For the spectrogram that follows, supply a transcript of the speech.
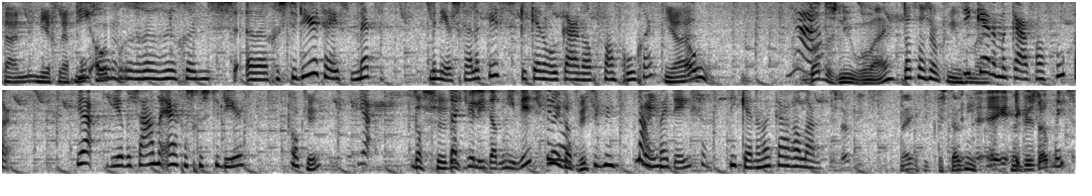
daar neergelegd die overigens eh, gestudeerd heeft met meneer Schellevis. Die kennen we elkaar nog van vroeger. Ja. Oh, dat is nieuw voor mij. Dat was ook nieuw Die voor mij. kennen elkaar van vroeger. Ja, die hebben samen ergens gestudeerd. Oké. Ja. Dat, is, eh, Dat jullie dat niet wisten, Nee, joh. dat wist ik niet. Nou, bij deze. Die kennen elkaar al lang. Nee, ik wist het ook niet. Ik, ik wist het ook niet.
